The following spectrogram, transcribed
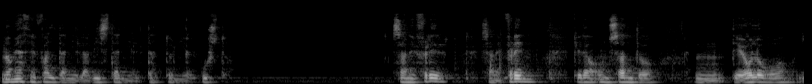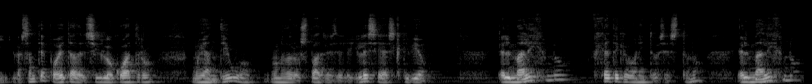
No me hace falta ni la vista, ni el tacto, ni el gusto. San Efrén, San Efrén que era un santo teólogo y bastante poeta del siglo IV, muy antiguo, uno de los padres de la Iglesia, escribió, El maligno, fíjate qué bonito es esto, ¿no? El maligno,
